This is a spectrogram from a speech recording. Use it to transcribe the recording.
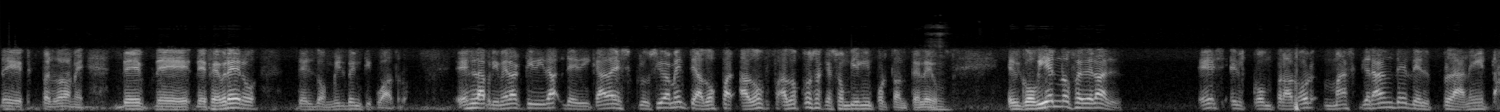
de, perdóname, de, de, de febrero del 2024. Es la primera actividad dedicada exclusivamente a dos, a dos, a dos cosas que son bien importantes, Leo. El gobierno federal es el comprador más grande del planeta.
